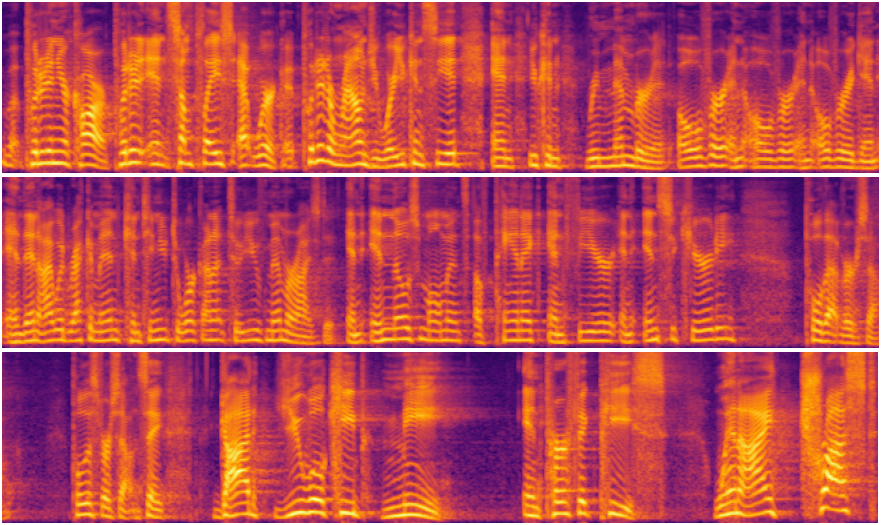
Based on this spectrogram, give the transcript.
Put it in your car. Put it in some place at work. Put it around you where you can see it and you can remember it over and over and over again. And then I would recommend continue to work on it till you've memorized it. And in those moments of panic and fear and insecurity, pull that verse out. Pull this verse out and say, God, you will keep me in perfect peace when I trust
